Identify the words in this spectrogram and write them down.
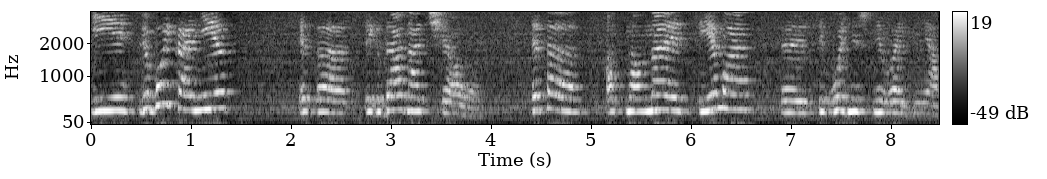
И любой конец – это всегда начало. Это основная тема сегодняшнего дня.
